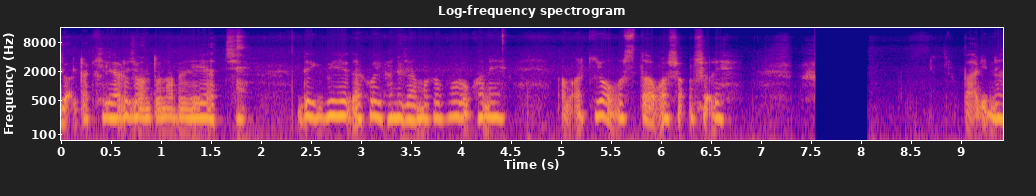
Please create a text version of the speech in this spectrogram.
জলটা খেলে আরও যন্ত্রণা বেড়ে যাচ্ছে। দেখবে, দেখো এখানে জামা কাপড় ওখানে আমার কি অবস্থা আমার সংসারে। পারি না,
